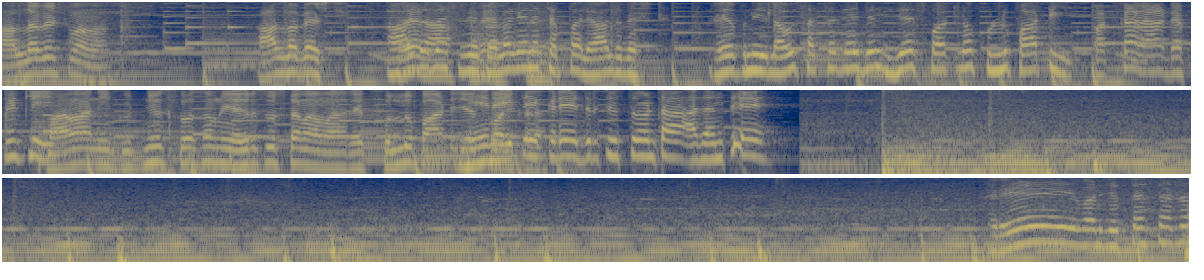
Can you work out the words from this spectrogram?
ఆల్ ద బెస్ట్ మామ. All the best all the best రేపు ఎలాగైనా. చెప్పాలి. ఆల్ ది బెస్ట్ రేపు నీ లవ్ సక్సెస్ అయితే ఇదే స్పాట్లో ఫుల్ పార్టీ పక్కారా? డెఫినెట్లీ మామ నీ గుడ్ న్యూస్ కోసం నేను ఎదురు చూస్తా మామ. రేపు ఫుల్ పార్టీ చేసుకోవాలి నేనైతే ఇక్కడ. ఇక్కడే ఎదురు చూస్తూ ఉంటా. అదంతే. అరే వాడు చెప్పేస్తాడు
